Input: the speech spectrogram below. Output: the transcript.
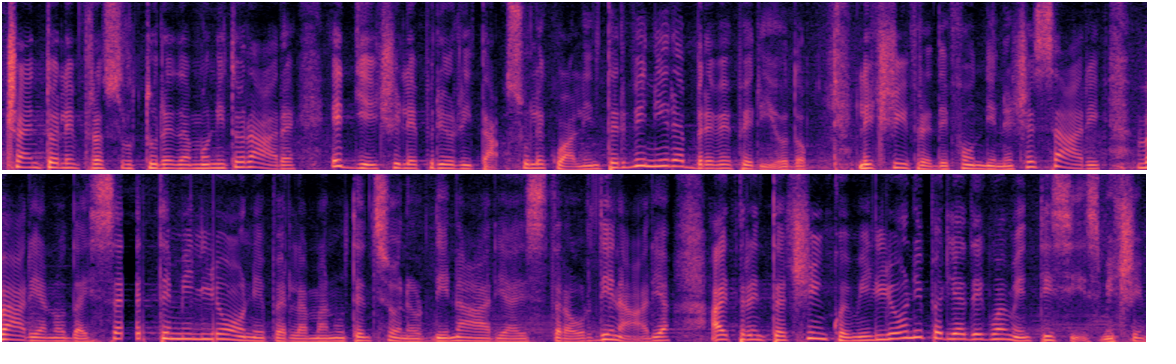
100 le infrastrutture da monitorare e 10 le priorità sulle quali intervenire a breve periodo. Le cifre dei fondi necessari variano dai 7 milioni per la manutenzione ordinaria e straordinaria ai 35 milioni per gli adeguamenti sismici.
